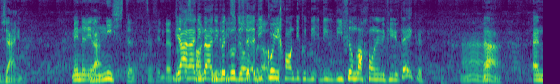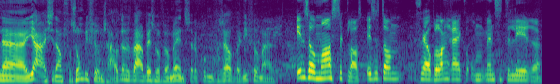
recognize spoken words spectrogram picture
zijn. Minder in Ja. een niche te, te vinden. Dat ja, nou, die, die, de die, dus, die kon je gewoon, die, die, die, film lag gewoon in de videotheken. Ah. Ja. En eh, ja, als je dan van zombiefilms houdt, en het waren best wel veel mensen, dan kom je vanzelf bij die film uit. In zo'n masterclass, is het dan voor jou belangrijk om mensen te leren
